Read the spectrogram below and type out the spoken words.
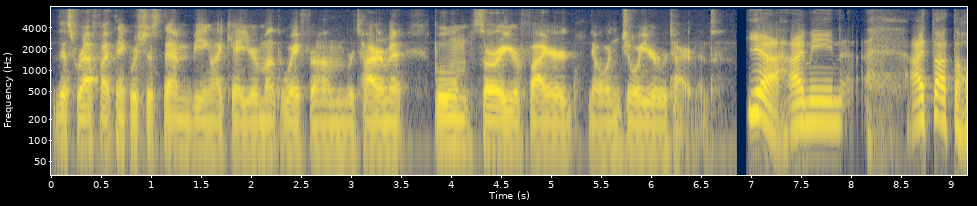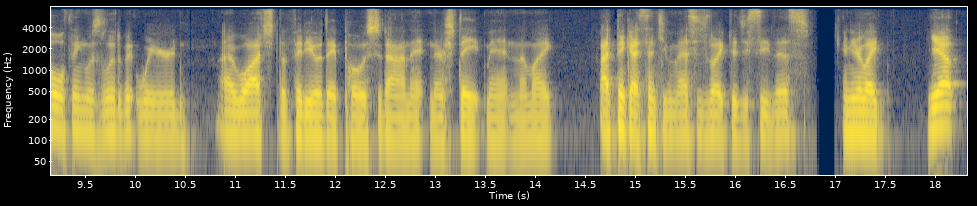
this ref, I think, was just them being like, hey, you're a month away from retirement. Boom, sorry, you're fired. You know, enjoy your retirement. Yeah, I mean, I thought the whole thing was a little bit weird. I watched the video they posted on it and their statement, and I'm like, I think I sent you a message like, did you see this? And you're like, yep,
